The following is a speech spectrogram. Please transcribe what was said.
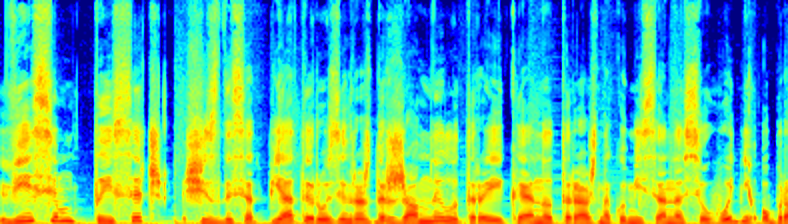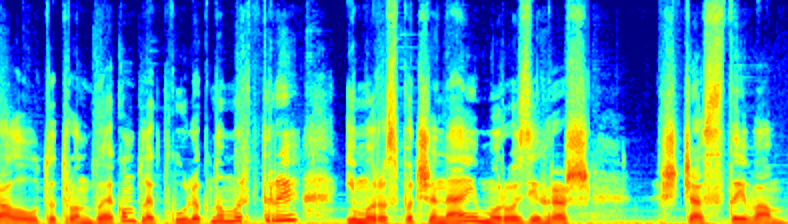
8065 розіграш державної лотереї Кено. Тиражна комісія на сьогодні обрала лототрон Б комплект кульок номер 3 і ми розпочинаємо розіграш. Щасти вам!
